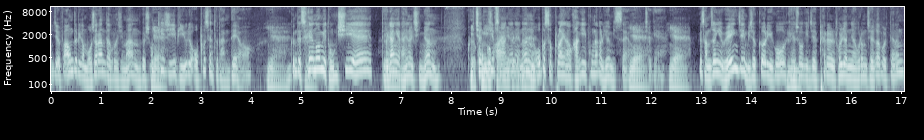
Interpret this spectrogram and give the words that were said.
이제 파운드리가 모자란다 그러지만 그 shortage 예. 비율이 5%도 안 돼요. 예. 근데 세 음. 놈이 동시에 대량의 어. 라인을 지으면 2024년에는 oversupply 나고 가격이 폭락할 위험이 있어요. 예. 저게. 예. 그래서 삼성이 왜 이제 미적거리고 음. 계속 음. 이제 패를 돌렸냐 그러면 제가 볼 때는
